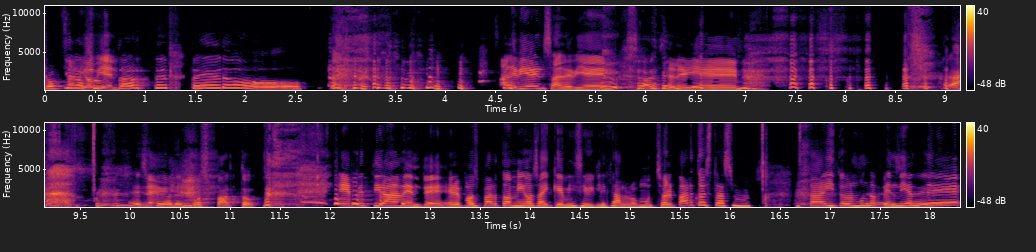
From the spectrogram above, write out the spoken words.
no quiero asustarte, pero Sale bien, sale bien, sale, bien. es peor el posparto. Efectivamente, el posparto, amigos, hay que visibilizarlo mucho. El parto estás, está ahí todo el mundo pendiente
